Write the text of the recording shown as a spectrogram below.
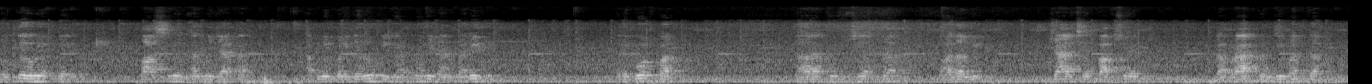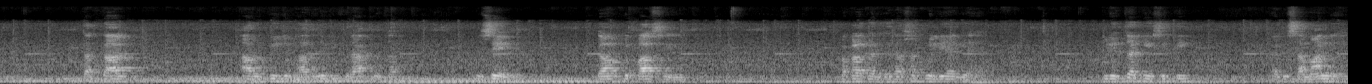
रोते हुए अपने पास में घर में जाकर अपने परिजनों की घटना की जानकारी दी। रिपोर्ट पर धारा तीन सौ छिहत्तर भादवी चार छः पाँच का अपराध पंजीबद्ध कर। तत्काल आरोपी जो भागने की फिराक में था उसे गाँव के पास ही पकड़कर हिरासत में लिया गया है। पीड़िता की स्थिति अभी सामान्य है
